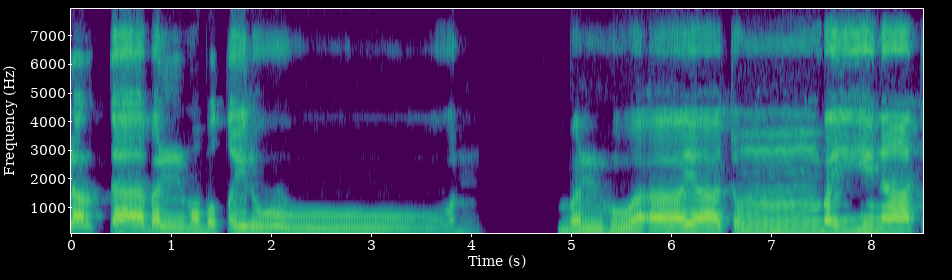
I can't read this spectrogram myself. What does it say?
لارتاب المبطلون بل هو آيات بينات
